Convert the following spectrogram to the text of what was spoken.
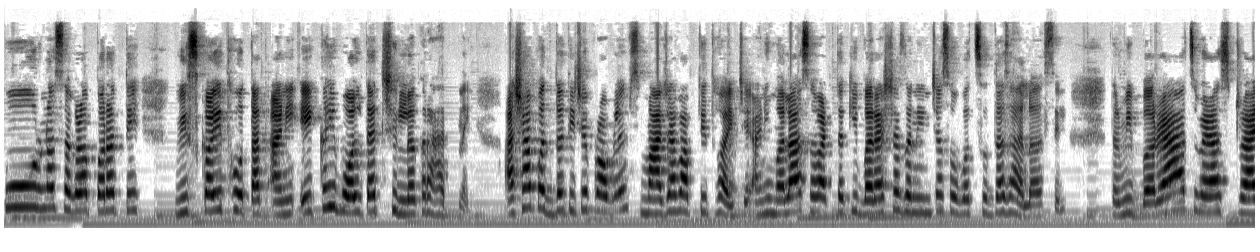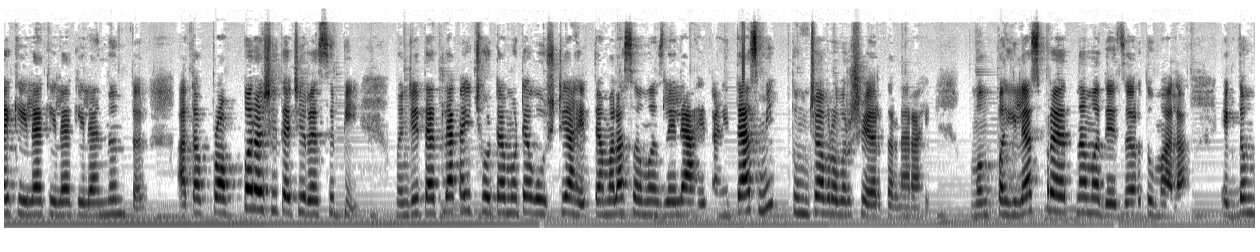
पूर्ण सगळं परत ते विस्कळीत होतात आणि एकही बॉल त्यात शिल्लक राहत नाही. अशा पद्धतीचे प्रॉब्लेम्स माझ्या बाबतीत व्हायचे आणि मला असं वाटतं की बऱ्याचशा जणींच्या सोबत सुद्धा झालं असेल. तर मी बऱ्याच वेळा ट्राय केल्या केल्या झाल्यानंतर आता प्रॉपर अशी त्याची रेसिपी म्हणजे त्यातल्या काही छोट्या मोठ्या गोष्टी आहेत त्या मला समजलेल्या आहेत आणि त्याच मी तुमच्या बरोबर शेअर करणार आहे. मग पहिल्याच प्रयत्नामध्ये जर तुम्हाला एकदम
